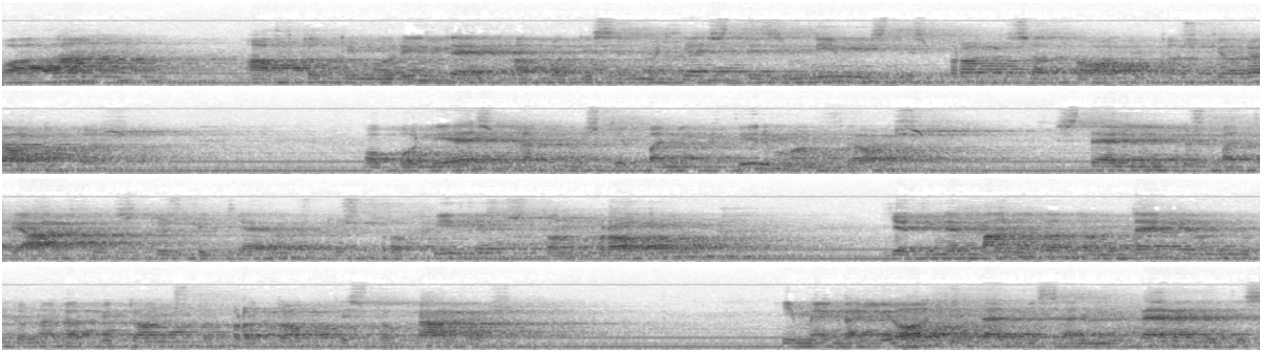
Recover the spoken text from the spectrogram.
Ο Αδάμ αυτοτιμωρείται από τις ενοχές της μνήμης της πρώτης αθωότητος και ωραιότητος. Ο πολυέσπραχνος και πανικτήρμον Θεός στέλνει τους πατριάρχες, τους δικαίους, τους προφήτες, τον πρόδρομο για την επάνωδο των τέκνων του των αγαπητών στο πρωτόκτιστο κάβος. Η μεγαλειότητα της ανυπέρβλητης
